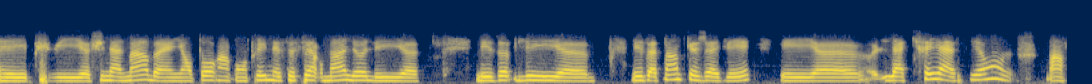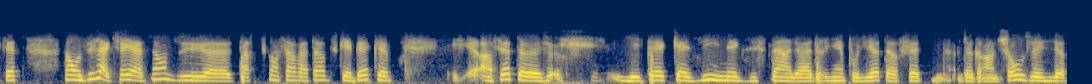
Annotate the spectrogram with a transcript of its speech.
Et puis euh, finalement, ben ils n'ont pas rencontré nécessairement là les euh, les les euh, les attentes que j'avais et euh, la création, en fait, on dit la création du euh, Parti conservateur du Québec. euh, en fait, euh, je- il était quasi inexistant. Là. Adrien Pouliot a fait de grandes choses. là. Il l'a,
